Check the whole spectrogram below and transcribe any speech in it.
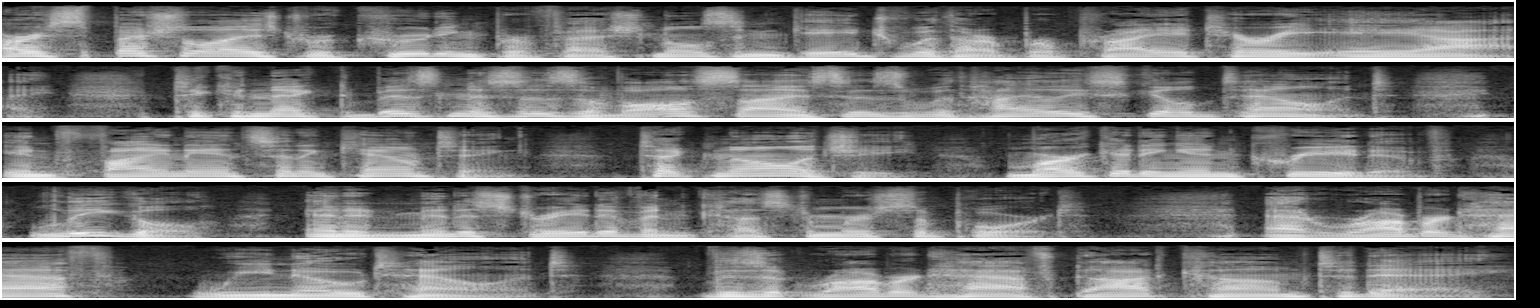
Our specialized recruiting professionals engage with our proprietary AI to connect businesses of all sizes with highly skilled talent in finance and accounting, technology, marketing and creative, legal, and administrative and customer support. At Robert Half, we know talent. Visit RobertHalf.com today.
